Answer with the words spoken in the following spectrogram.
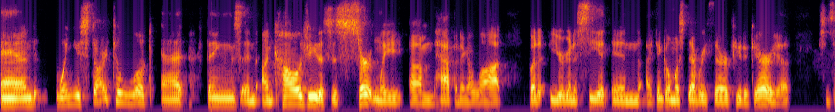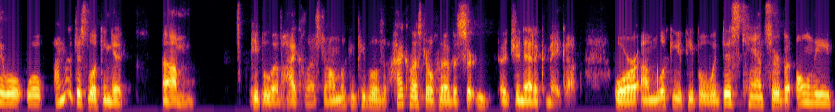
And when you start to look at things in oncology, this is certainly um, happening a lot, but you're going to see it in, I think, almost every therapeutic area. You should say, well, well, I'm not just looking at um, people who have high cholesterol. I'm looking at people with high cholesterol who have a certain uh, genetic makeup, or I'm looking at people with this cancer, but only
